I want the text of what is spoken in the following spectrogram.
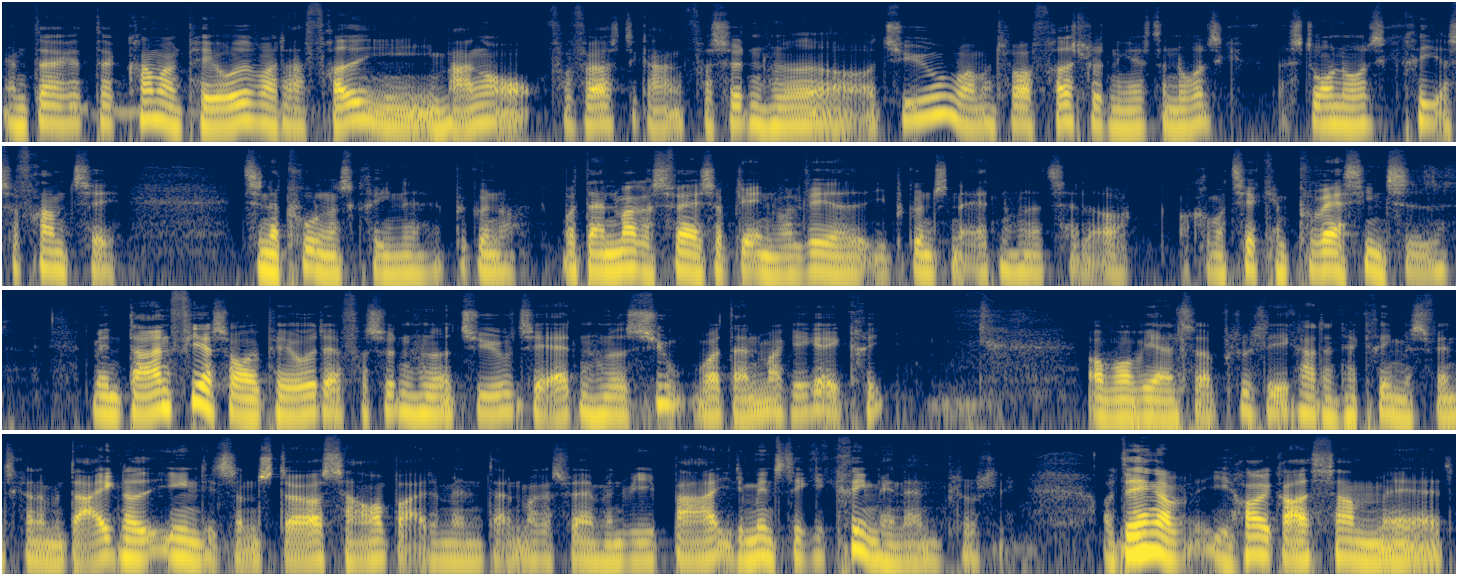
Jamen, der, der kommer en periode, hvor der er fred i, i mange år for første gang, fra 1720, hvor man får fredslutning efter nordisk, store nordiske krig, og så frem til, til Napoleonskrigene begynder, hvor Danmark og Sverige så bliver involveret i begyndelsen af 1800-tallet og, og kommer til at kæmpe på hver sin side. Men der er en 80-årig periode der fra 1720 til 1807, hvor Danmark ikke er i krig og hvor vi altså pludselig ikke har den her krig med svenskerne, men der er ikke noget egentlig sådan større samarbejde mellem Danmark og Sverige, men vi er bare i det mindste ikke i krig med hinanden pludselig. Og det hænger i høj grad sammen med, at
